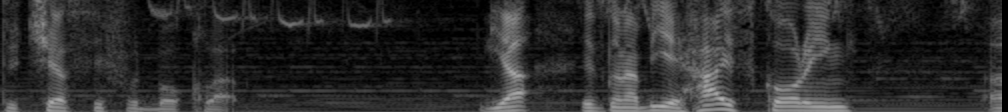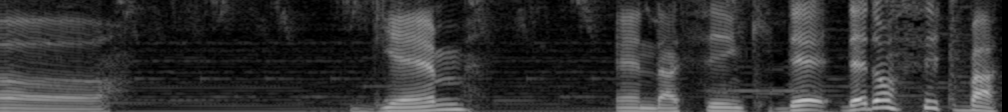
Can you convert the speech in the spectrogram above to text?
to Chelsea Football Club. Yeah, it's going to be a high scoring uh, game. and I think they they don't sit back.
